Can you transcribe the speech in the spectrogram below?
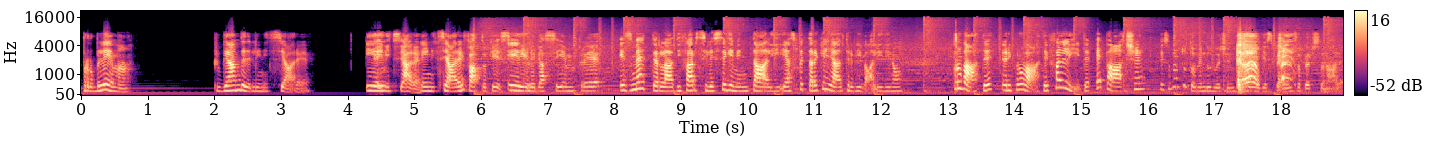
problema più grande dell'iniziare e, e, iniziare. e iniziare Il fatto che si E- delega sempre e smetterla di farsi le seghe mentali e aspettare che gli altri vi validino. Provate e riprovate, fallite e pace. e soprattutto avendo 200 anni di esperienza personale.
